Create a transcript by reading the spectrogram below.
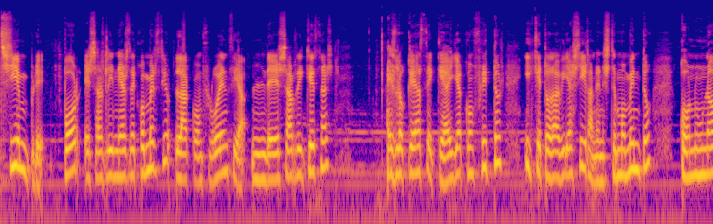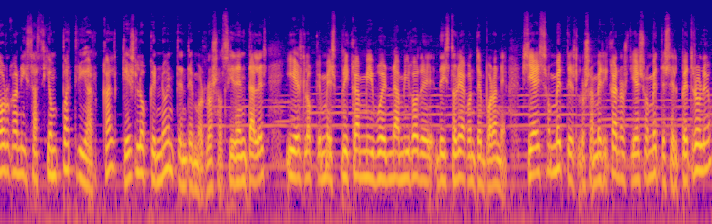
siempre por esas líneas de comercio, la confluencia de esas riquezas es lo que hace que haya conflictos y que todavía sigan en este momento con una organización patriarcal, que es lo que no entendemos los occidentales y es lo que me explica mi buen amigo de, historia contemporánea. Si a eso metes los americanos y a eso metes el petróleo,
